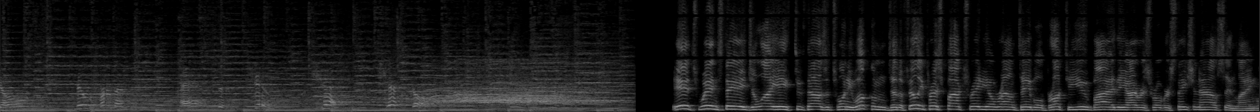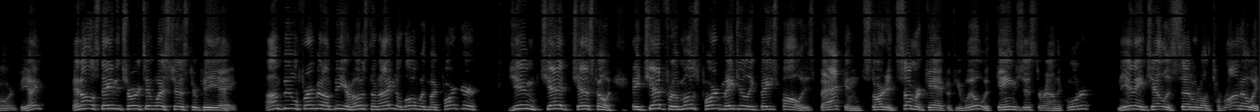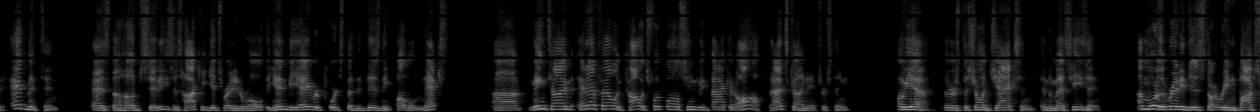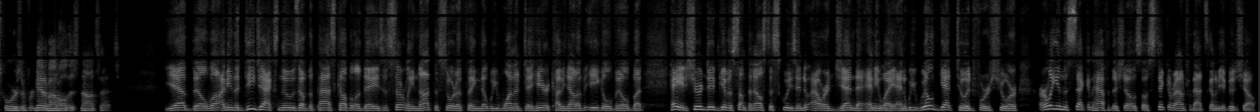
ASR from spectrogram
Bill Furman and Jim. It's Wednesday, July 8th, 2020. Welcome to the Philly Press Box Radio Roundtable brought to you by the Irish Rover Station House in Langhorne, PA, and Allstate insurance in Westchester, PA. I'm Bill Furman. I'll be your host tonight, along with my partner, Jim Chet Chesko. Hey, Chet, for the most part, Major League Baseball is back and started summer camp, if you will, with games just around the corner. The NHL has settled on Toronto and Edmonton as the hub cities as hockey gets ready to roll. The NBA reports to the Disney bubble next. Uh, meantime, NFL and college football seem to be backing off. That's kind of interesting. Oh, yeah, there's DeSean Jackson and the mess he's in. I'm more than ready to just start reading box scores and forget about all this nonsense. Yeah, Bill. Well, I mean, the Djax news of the past couple of days is certainly not the sort of thing that we wanted to hear coming out of Eagleville, but hey, it sure did give us something else to squeeze into our agenda anyway, and we will get to it for sure early in the second half of the show. So stick around for that. It's going to be a good show.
